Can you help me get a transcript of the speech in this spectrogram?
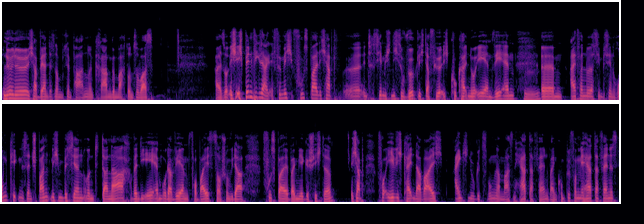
Nö, nö, ich habe währenddessen noch ein bisschen ein paar anderen Kram gemacht und sowas. Also ich, ich bin, wie gesagt, für mich Fußball, ich habe äh, interessiere mich nicht so wirklich dafür. Ich gucke halt nur EM, WM. Mhm. Ähm, einfach nur, dass sie ein bisschen rumkicken, das entspannt mich ein bisschen und danach, wenn die EM oder WM vorbei ist, ist auch schon wieder Fußball bei mir Geschichte. Ich habe vor Ewigkeiten, da war ich eigentlich nur gezwungenermaßen Hertha-Fan, weil ein Kumpel von mir Hertha-Fan ist.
